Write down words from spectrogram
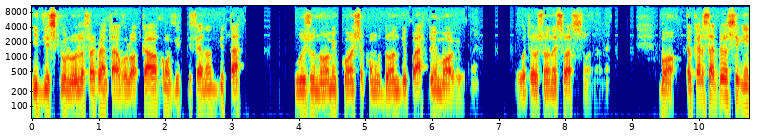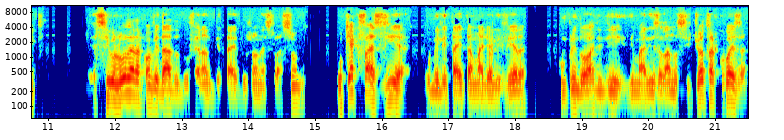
e diz que o Lula frequentava o local a convite de Fernando Bittar, cujo nome consta como dono de parte do imóvel. Né? o outro é o Jonas Suassuna. Né? Bom, eu quero saber o seguinte: se o Lula era convidado do Fernando Bittar e do Jonas Suassuna, O que é que fazia o militar Itamar de Oliveira cumprindo ordem de, de Marisa lá no sítio? Outra coisa,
